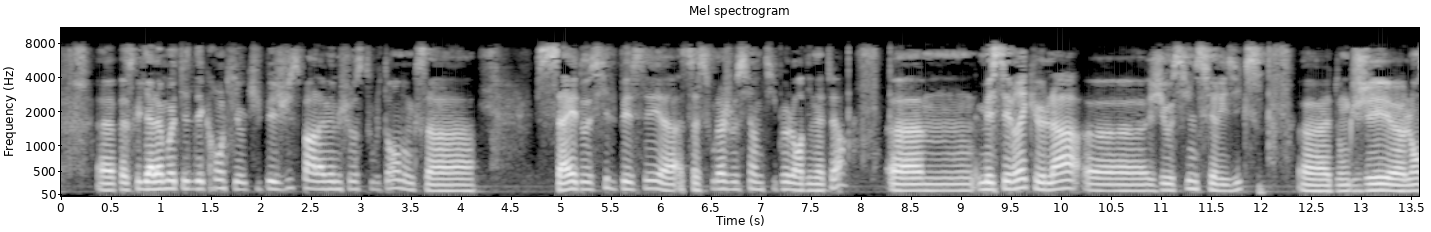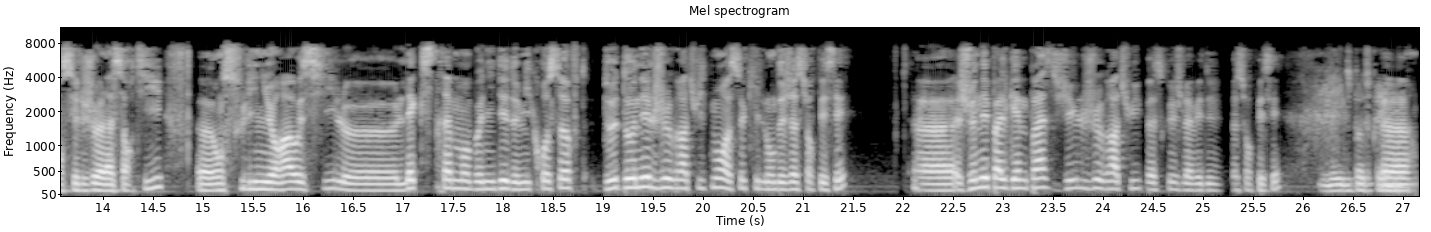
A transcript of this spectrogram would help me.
euh, parce qu'il y a la moitié de l'écran qui est occupé juste par la même chose tout le temps. Donc ça, ça aide aussi le PC, ça soulage aussi un petit peu l'ordinateur. Euh, mais c'est vrai que là, euh, j'ai aussi une série X, donc j'ai lancé le jeu à la sortie. on soulignera aussi l'extrêmement bonne idée de Microsoft de donner le jeu gratuitement à ceux qui l'ont déjà sur PC. Euh, je n'ai pas le Game Pass, j'ai eu le jeu gratuit parce que je l'avais déjà sur PC. Xbox euh,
